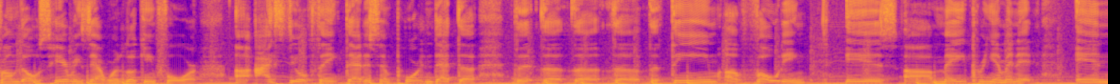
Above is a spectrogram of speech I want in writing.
from those hearings that we're looking for. Uh, I still think that it's important that the the the the the, the theme of voting is uh, made preeminent in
